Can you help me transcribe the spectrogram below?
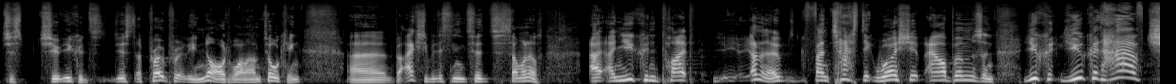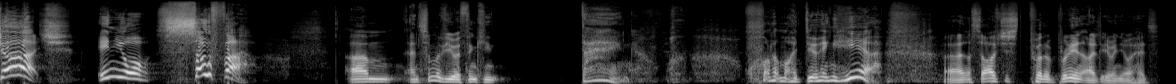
just shoot, you could just appropriately nod while I'm talking, uh, but actually be listening to, to someone else. Uh, and you can pipe, I don't know, fantastic worship albums, and you could you could have church in your sofa. Um, and some of you are thinking, "Dang, what am I doing here?" Uh, so I've just put a brilliant idea in your heads.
